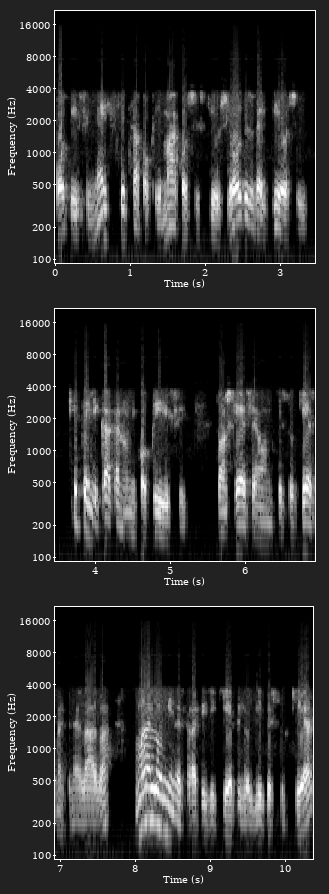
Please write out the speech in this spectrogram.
ότι η συνέχιση της αποκλιμάκωσης και η ουσιώδης βελτίωση και τελικά κανονικοποίηση των σχέσεων της Τουρκίας με την Ελλάδα μάλλον είναι στρατηγική επιλογή της Τουρκίας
